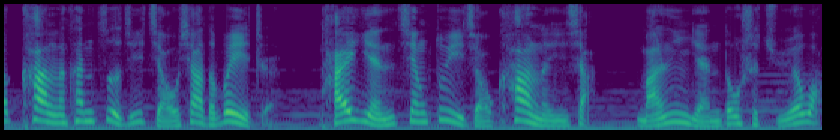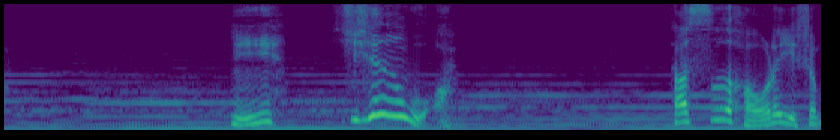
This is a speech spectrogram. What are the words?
他看了看自己脚下的位置，抬眼向对角看了一下，满眼都是绝望。你阴我！他嘶吼了一声，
